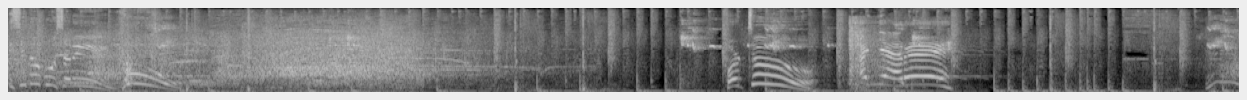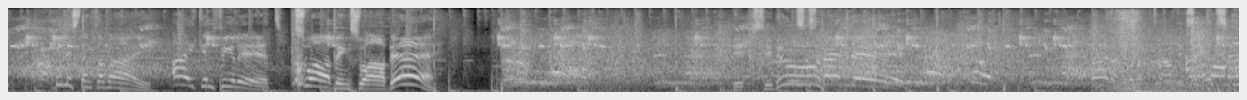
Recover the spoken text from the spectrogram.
Isinubo sa ring. Cool. For two. Anyari! Bilis ng kamay. I can feel it. Swabing swabe. Dipsy-doo. Suspended. Parang walang traffic sa EDSA.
